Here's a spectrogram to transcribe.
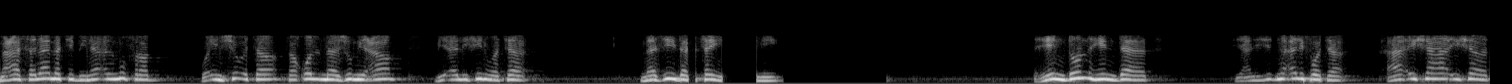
مع سلامة بناء المفرد. وإن شئت فقل ما جمع بألف وتاء. مزيدتين. هند هندات. يعني جدنا ألف وتاء. عائشة عائشات.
